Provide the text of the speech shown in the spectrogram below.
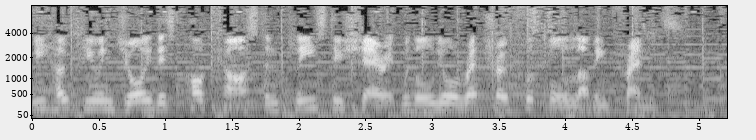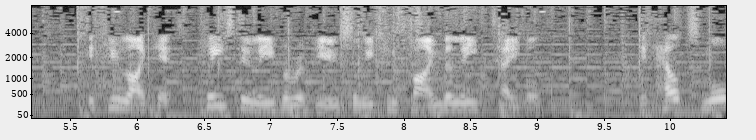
We hope you enjoy this podcast and please do share it with all your retro football loving friends. If you like it, please do leave a review so we can climb the league table. It helps more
